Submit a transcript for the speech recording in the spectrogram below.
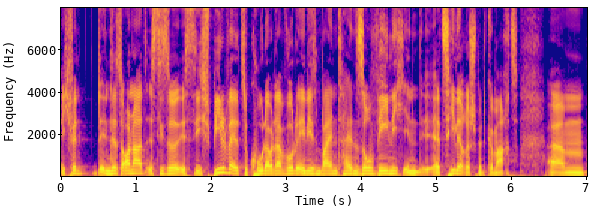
Ich finde, in Dishonored ist diese, ist die Spielwelt so cool, aber da wurde in diesen beiden Teilen so wenig in, erzählerisch mitgemacht, ähm,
